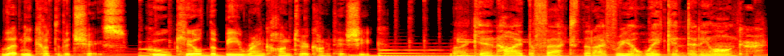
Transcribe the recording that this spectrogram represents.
Let me cut to the chase. Who killed the B-rank hunter Kang Te-shik? I can't hide the fact that I've reawakened any longer.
